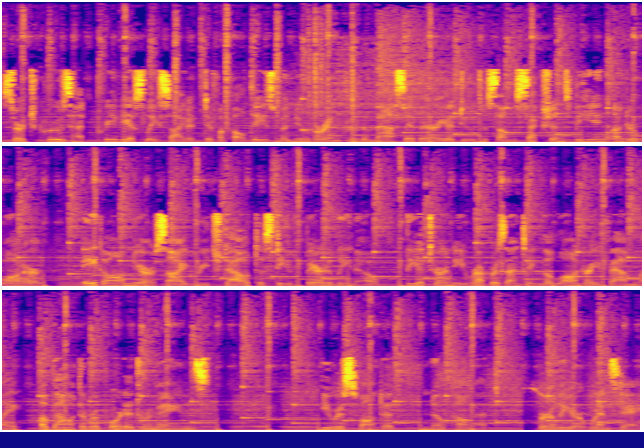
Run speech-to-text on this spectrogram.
Search crews had previously cited difficulties maneuvering through the massive area due to some sections being underwater. 8 On Your Side reached out to Steve Bertolino, the attorney representing the Laundrie family, about the reported remains. He responded, no comment. Earlier Wednesday,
